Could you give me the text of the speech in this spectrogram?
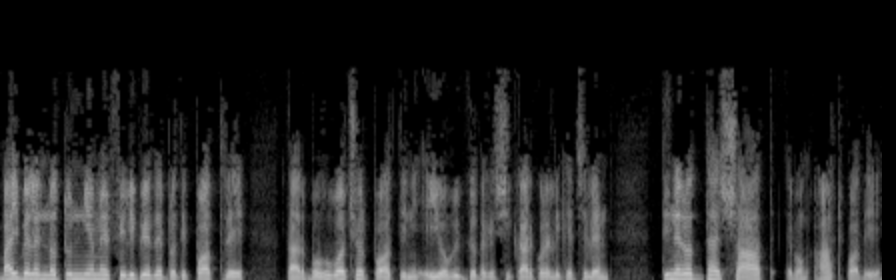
বাইবেলের নতুন নিয়মে ফিলিপিয়দের প্রতি পত্রে তার বহু বছর পর তিনি এই অভিজ্ঞতাকে স্বীকার করে লিখেছিলেন তিনের অধ্যায় সাত এবং আট পদে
